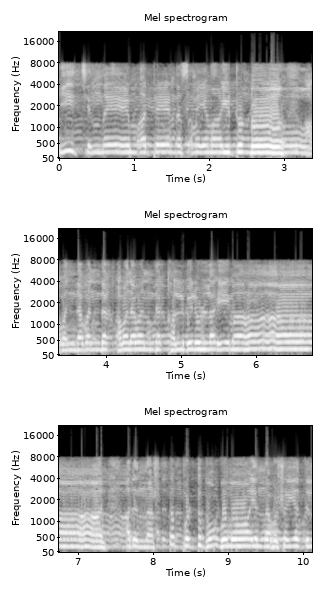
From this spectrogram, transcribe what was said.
ഈ ചിന്തയെ മാറ്റേണ്ട സമയമായിട്ടുണ്ടോ? അവന്റെ അവന്റെ അവനവന്റെ കൽബിലുള്ള അത് നഷ്ടപ്പെട്ടു പോകുമോ എന്ന വിഷയത്തിൽ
